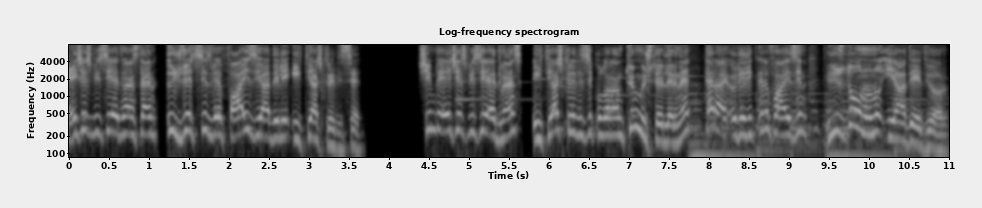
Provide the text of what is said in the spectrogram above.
HSBC Advance'den ücretsiz ve faiz iadeli ihtiyaç kredisi. Şimdi HSBC Advance ihtiyaç kredisi kullanan tüm müşterilerine her ay ödedikleri faizin %10'unu iade ediyor.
